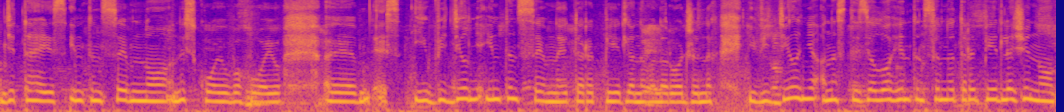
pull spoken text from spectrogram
дітей з інтенсивно низькою вагою, е, і в відділенні інтенсивної терапії для новонароджених, і в відділенні анестезіології інтенсивної терапії для жінок.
